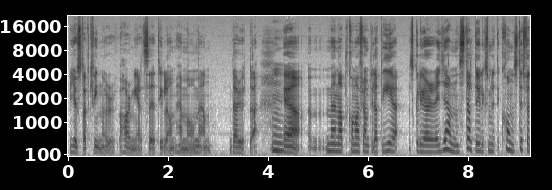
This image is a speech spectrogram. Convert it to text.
just att kvinnor har mer att säga till om hemma och män där ute. mm. Eh, men att komma fram till att det skulle göra det jämställt är ju liksom lite konstigt för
